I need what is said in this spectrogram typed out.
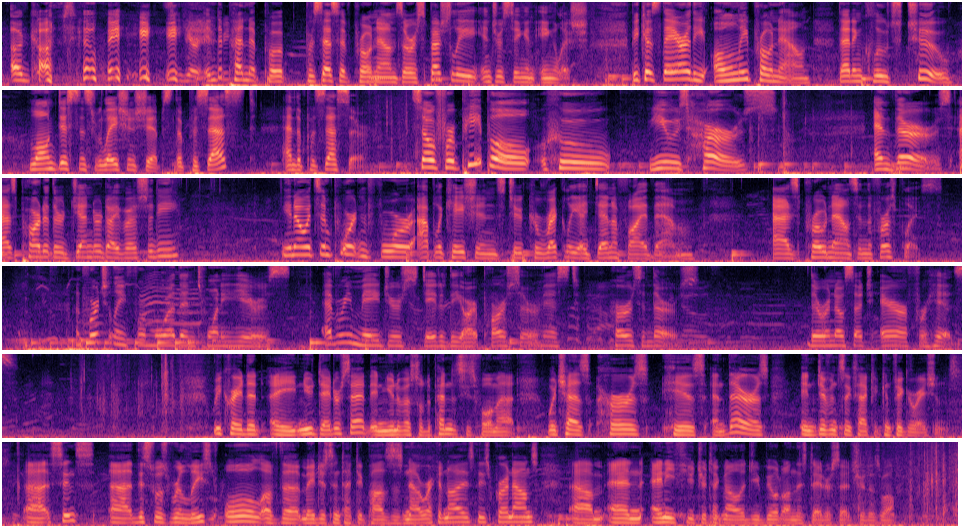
unconsciously. here, independent po- possessive pronouns are especially interesting in English because they are the only pronoun that includes two long distance relationships the possessed and the possessor. So for people who use hers, and theirs as part of their gender diversity, you know, it's important for applications to correctly identify them as pronouns in the first place. Unfortunately, for more than 20 years, every major state of the art parser missed hers and theirs. There were no such error for his we created a new data set in universal dependencies format, which has hers, his, and theirs in different syntactic configurations. Uh, since uh, this was released, all of the major syntactic parsers now recognize these pronouns, um, and any future technology built on this data set should as well.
